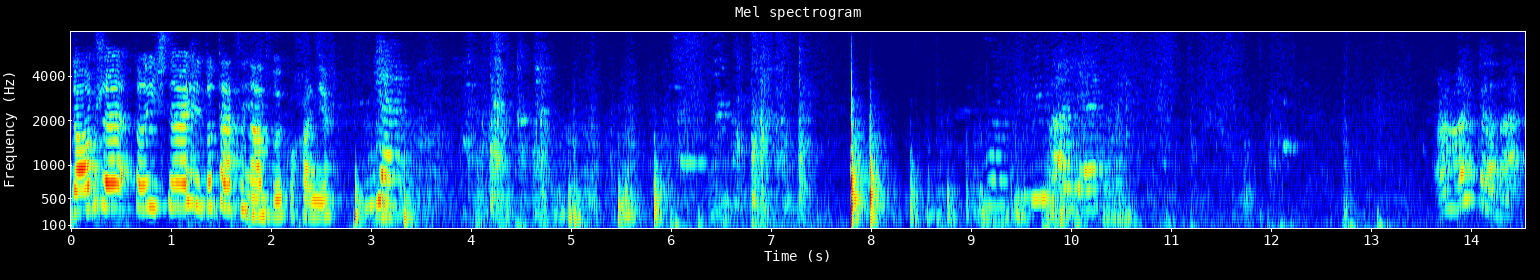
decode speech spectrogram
dobrze. To idź na razie do taty na kochanie. Nie. Możliwa jest. A mój to masz.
